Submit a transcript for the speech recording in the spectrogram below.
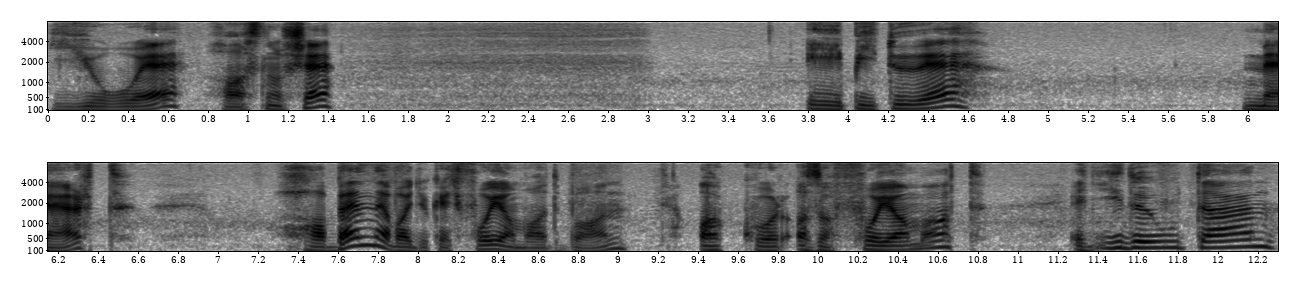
jó-e, hasznos-e, építő-e, mert ha benne vagyok egy folyamatban, akkor az a folyamat egy idő után,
